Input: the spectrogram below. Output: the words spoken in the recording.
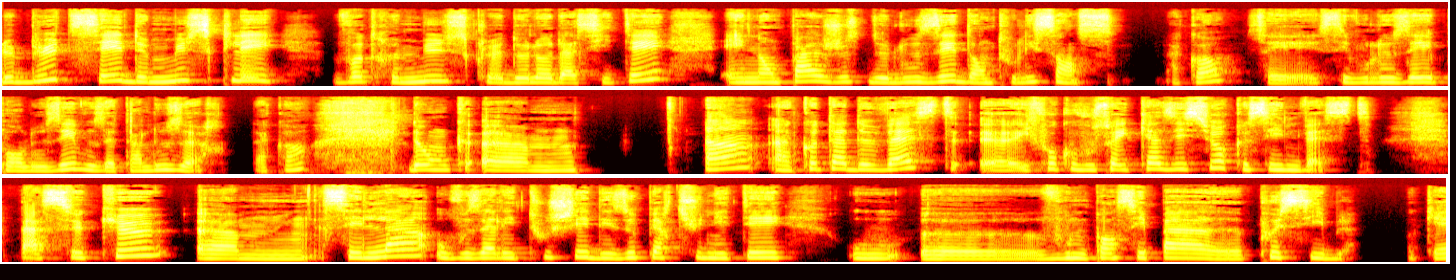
Le but, c'est de muscler votre muscle de l'audacité et non pas juste de loser dans tous les sens. D'accord? C'est si vous losez pour loser, vous êtes un loser. D'accord? Donc euh, un, un quota de veste, euh, il faut que vous soyez quasi sûr que c'est une veste, parce que euh, c'est là où vous allez toucher des opportunités où euh, vous ne pensez pas euh, possible. Ok?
